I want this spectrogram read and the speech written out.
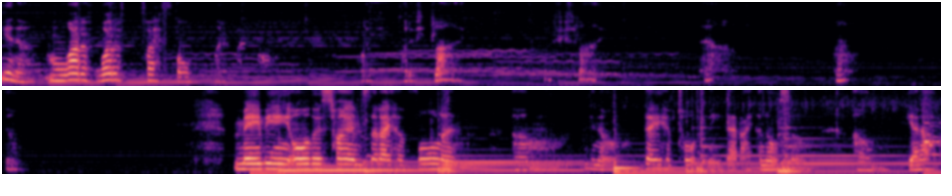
you know, what if what if I fall? What if you fly? What if you fly? Maybe all those times that I have fallen, um, you know, they have taught me that I can also um, get up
